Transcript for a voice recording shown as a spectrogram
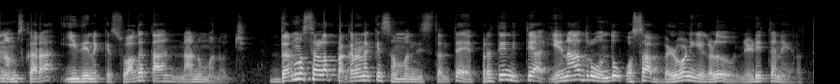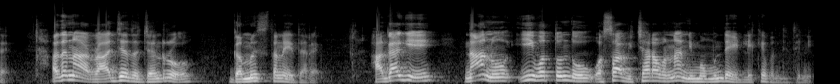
ನಮಸ್ಕಾರ. ಈ ದಿನಕ್ಕೆ ಸ್ವಾಗತ. ನಾನು ಮನೋಜ್. ಧರ್ಮಸ್ಥಳ ಪ್ರಕರಣಕ್ಕೆ ಸಂಬಂಧಿಸಿದಂತೆ ಪ್ರತಿನಿತ್ಯ ಏನಾದರೂ ಒಂದು ಹೊಸ ಬೆಳವಣಿಗೆಗಳು ನಡೀತಾನೆ ಇರುತ್ತೆ. ಅದನ್ನು ರಾಜ್ಯದ ಜನರು ಗಮನಿಸ್ತಾನೆ ಇದ್ದಾರೆ. ಹಾಗಾಗಿ ನಾನು ಇವತ್ತೊಂದು ಹೊಸ ವಿಚಾರವನ್ನು ನಿಮ್ಮ ಮುಂದೆ ಇಡಲಿಕ್ಕೆ ಬಂದಿದ್ದೀನಿ.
